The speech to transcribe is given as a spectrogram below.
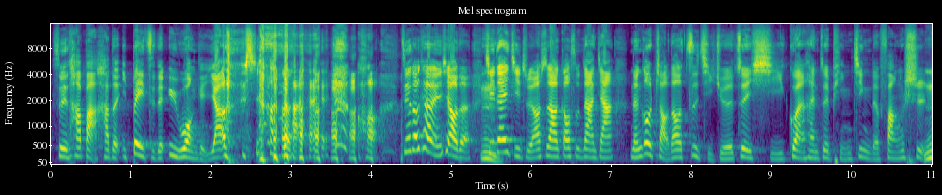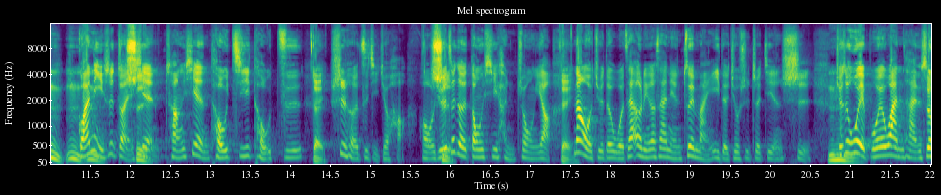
所以他把他的一辈子的欲望给压了下来。好，这些都开玩笑的。现在一集主要是要告诉大家，能够找到自己觉得最习惯和最平静的方式。嗯嗯，管你是短线、长线、投机、投资，对，适合自己就好。好，我觉得这个东西很重要。对，那我觉得我在二零二三年最满意的就是这件事，就是我也不会妄谈说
